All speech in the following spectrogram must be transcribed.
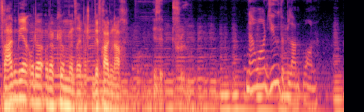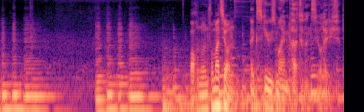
Fragen wir oder, oder kümmern wir uns einfach drum? Wir fragen nach. Is it true? Now, aren't you the blunt one? Brauchen nur Informationen. Excuse my impertinence, Your Ladyship.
